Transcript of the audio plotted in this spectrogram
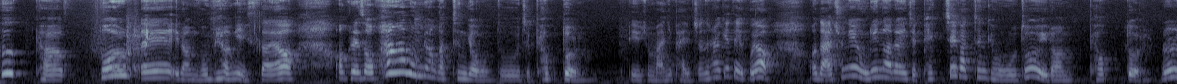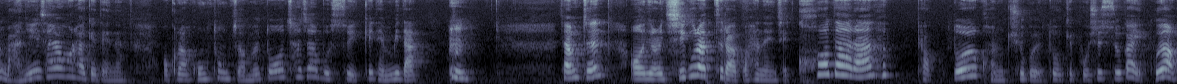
흑벽돌의 이런 문명이 있어요. 어, 그래서 황하 문명 같은 경우도 이제 벽돌 좀 많이 발전을 하게 되고요. 어, 나중에 우리나라 이제 백제 같은 경우도 이런 벽돌을 많이 사용을 하게 되는 어, 그런 공통점을 또 찾아볼 수 있게 됩니다. 자, 아무튼 어, 이런 지구라트라고 하는 이제 커다란 흑벽돌 건축을 또 이렇게 보실 수가 있고요.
